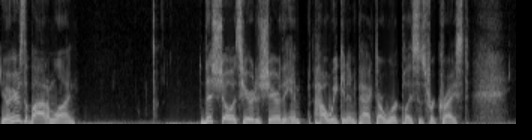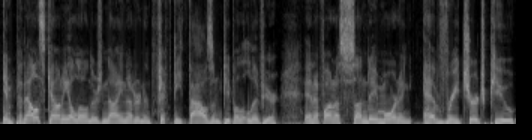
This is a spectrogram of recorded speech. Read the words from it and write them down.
You know, here's the bottom line. This show is here to share the imp- how we can impact our workplaces for Christ. In Pinellas County alone, there's 950,000 people that live here. And if on a Sunday morning, every church pew,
